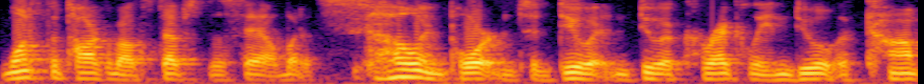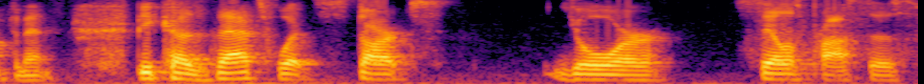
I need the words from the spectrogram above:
wants to talk about steps to the sale, but it's so important to do it and do it correctly and do it with confidence because that's what starts your sales process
